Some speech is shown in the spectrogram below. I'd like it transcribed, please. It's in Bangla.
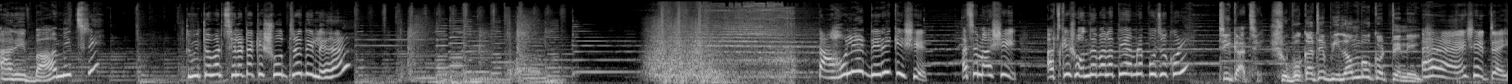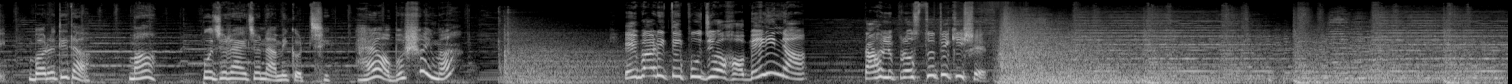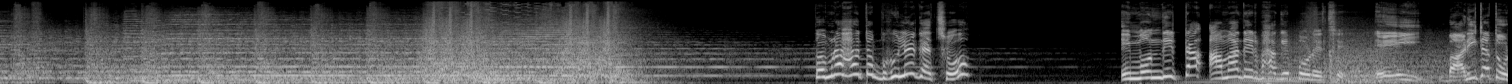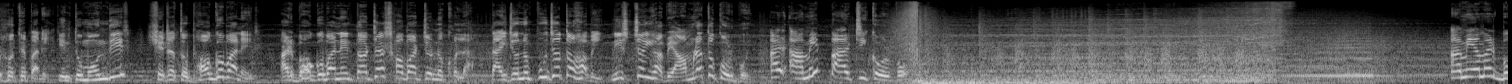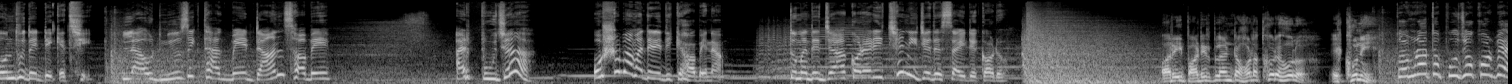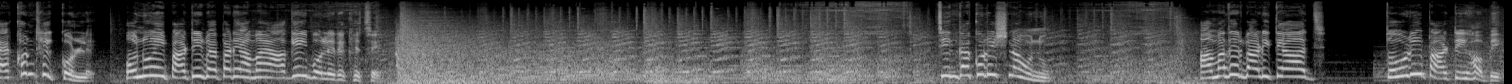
আরে বা মিছরি! তুমি তোমার ছেলেটাকে শুধরে দিলে হ্যাঁ? কিসের? আচ্ছা মাসি আজকে সন্ধ্যাবেলাতেই আমরা পুজো করি? ঠিক আছে শুভ কাজে বিলম্ব করতে নেই। হ্যাঁ সেটাই। বড় দিদা মা পুজোর আয়োজন আমি করছি। হ্যাঁ অবশ্যই মা। এ বাড়িতে পুজো হবেই না তাহলে প্রস্তুতি কিসের? তোমরা হয়তো ভুলে গেছো এই মন্দিরটা আমাদের ভাগে পড়েছে। এই বাড়িটা তোর হতে পারে কিন্তু মন্দির সেটা তো ভগবানের। আর ভগবানের দরজা সবার জন্য খোলা তাই জন্য পুজো তো হবেই নিশ্চয়ই হবে আমরা তো করবই। আর আমি পার্টি করব। আমি আমার বন্ধুদের ডেকেছি। লাউড মিউজিক থাকবে ডান্স হবে। আর পূজা ওসব আমাদের এদিকে হবে না। তোমাদের যা করার ইচ্ছে নিজেদের সাইডে করো। আর এই পার্টির প্ল্যানটা হঠাৎ করে হলো? এক্ষুনি? তোমরা তো পুজো করবে এখন ঠিক করলে। অনু এই পার্টির ব্যাপারে আমায় আগেই বলে রেখেছে। চিন্তা করিস না অনু। আমাদের বাড়িতে আজ তোরই পার্টি হবে।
